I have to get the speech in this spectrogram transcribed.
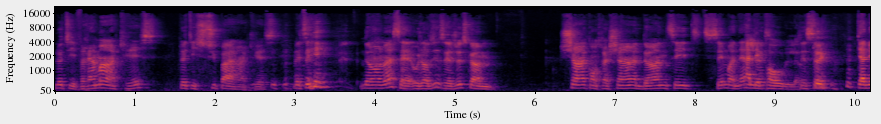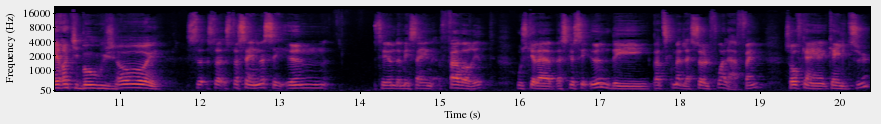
Là, t'es vraiment en crise. Puis là, t'es super en crise. » Mais tu sais, normalement, aujourd'hui, c'est juste comme... Chant contre chant, donne, tu sais, monnaie. à l'épaule, là. C'est ça. Caméra qui bouge. Oh, oui. Ce- ce- cette scène-là, c'est une, c'est une de mes scènes favorites. Où ce que la- parce que c'est une des. pratiquement de la seule fois à la fin, sauf quand, quand il tue,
